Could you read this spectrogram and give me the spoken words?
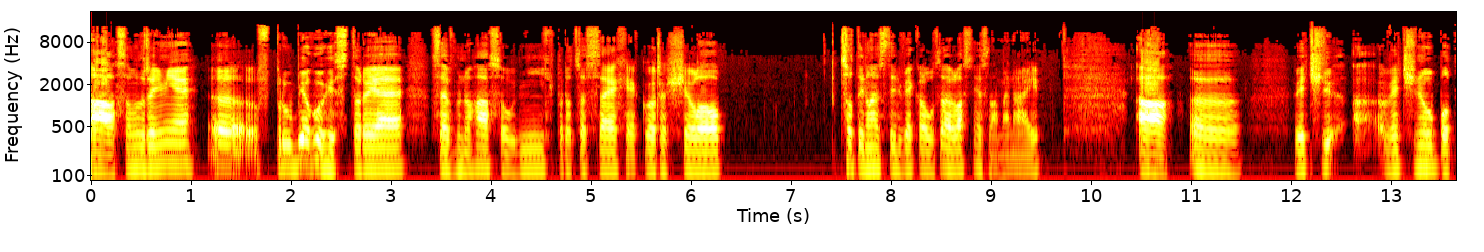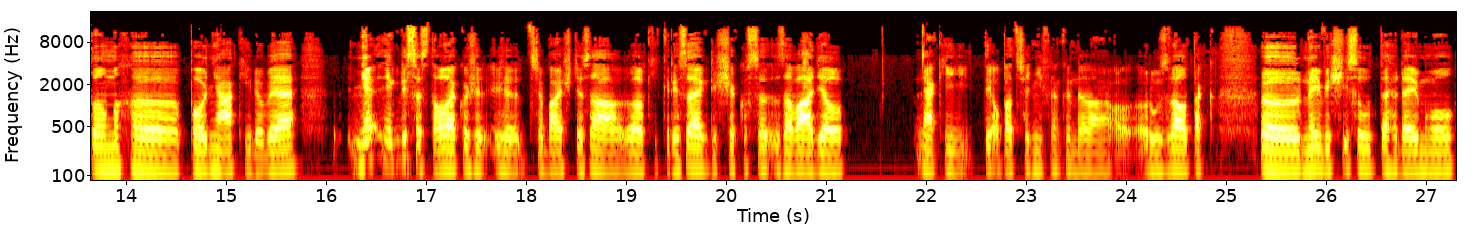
A samozřejmě eh, v průběhu historie se v mnoha soudních procesech jako řešilo, co tyhle ty dvě klauze vlastně znamenají. A eh, věč, většinou potom eh, po nějaký době ně, někdy se stalo, jako že, že třeba ještě za velký krize, když jako se zaváděl nějaký ty opatření Franklin Delano Roosevelt, tak uh, nejvyšší soud tehdy mu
